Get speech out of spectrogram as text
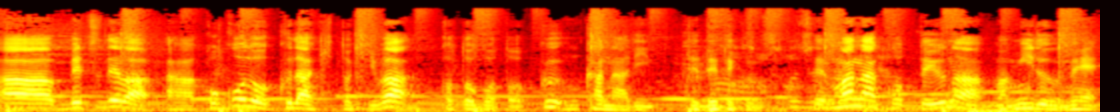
あー別ではあー心砕き時はことごとくかなりって出てくるんですで眼っていうのは、まあ、見る目、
